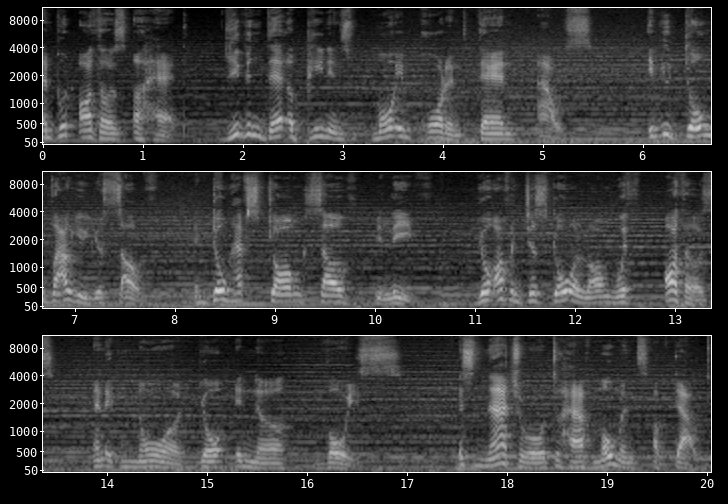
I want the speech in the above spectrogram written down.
and put others ahead, giving their opinions more important than ours. If you don't value yourself and don't have strong self belief, you'll often just go along with others and ignore your inner voice. It's natural to have moments of doubt,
